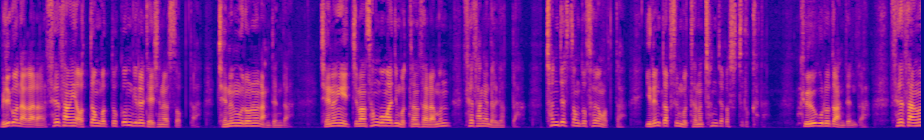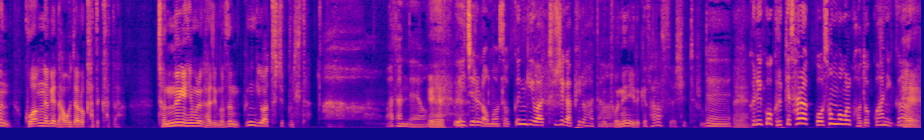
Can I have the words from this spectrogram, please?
밀고 나가라. 세상에 어떤 것도 끈기를 대신할 수 없다. 재능으로는 안 된다. 재능이 있지만 성공하지 못한 사람은 세상에 널렸다. 천재성도 소용없다. 이름값을 못하는 천재가 수두룩하다. 교육으로도 안 된다. 세상은 고학력의 나고자로 가득하다. 전능의 힘을 가진 것은 끈기와 투지뿐이다. 와닿네요. 예. 의지를 넘어서 끈기와 투지가 필요하다. 본인이 이렇게 살았어요, 실제로. 네. 예. 그리고 그렇게 살았고 성공을 거뒀고 하니까 예.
